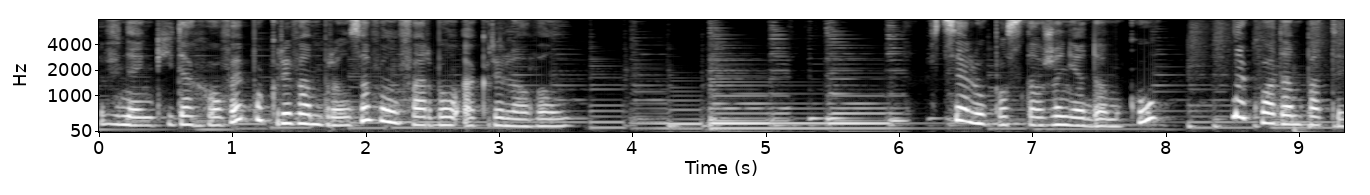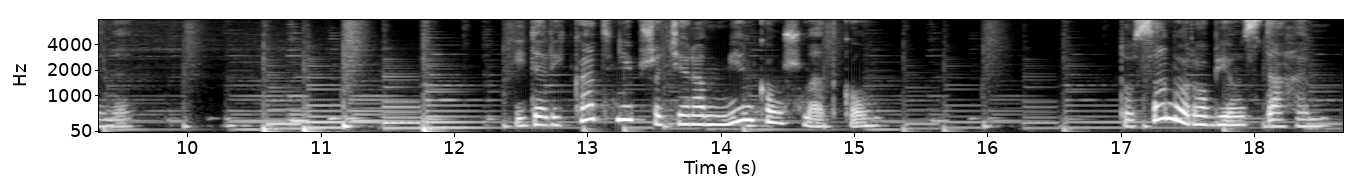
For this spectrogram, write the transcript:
Wnęki dachowe pokrywam brązową farbą akrylową. W celu postarzenia domku nakładam patynę i delikatnie przecieram miękką szmatką. To samo robię z dachem.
